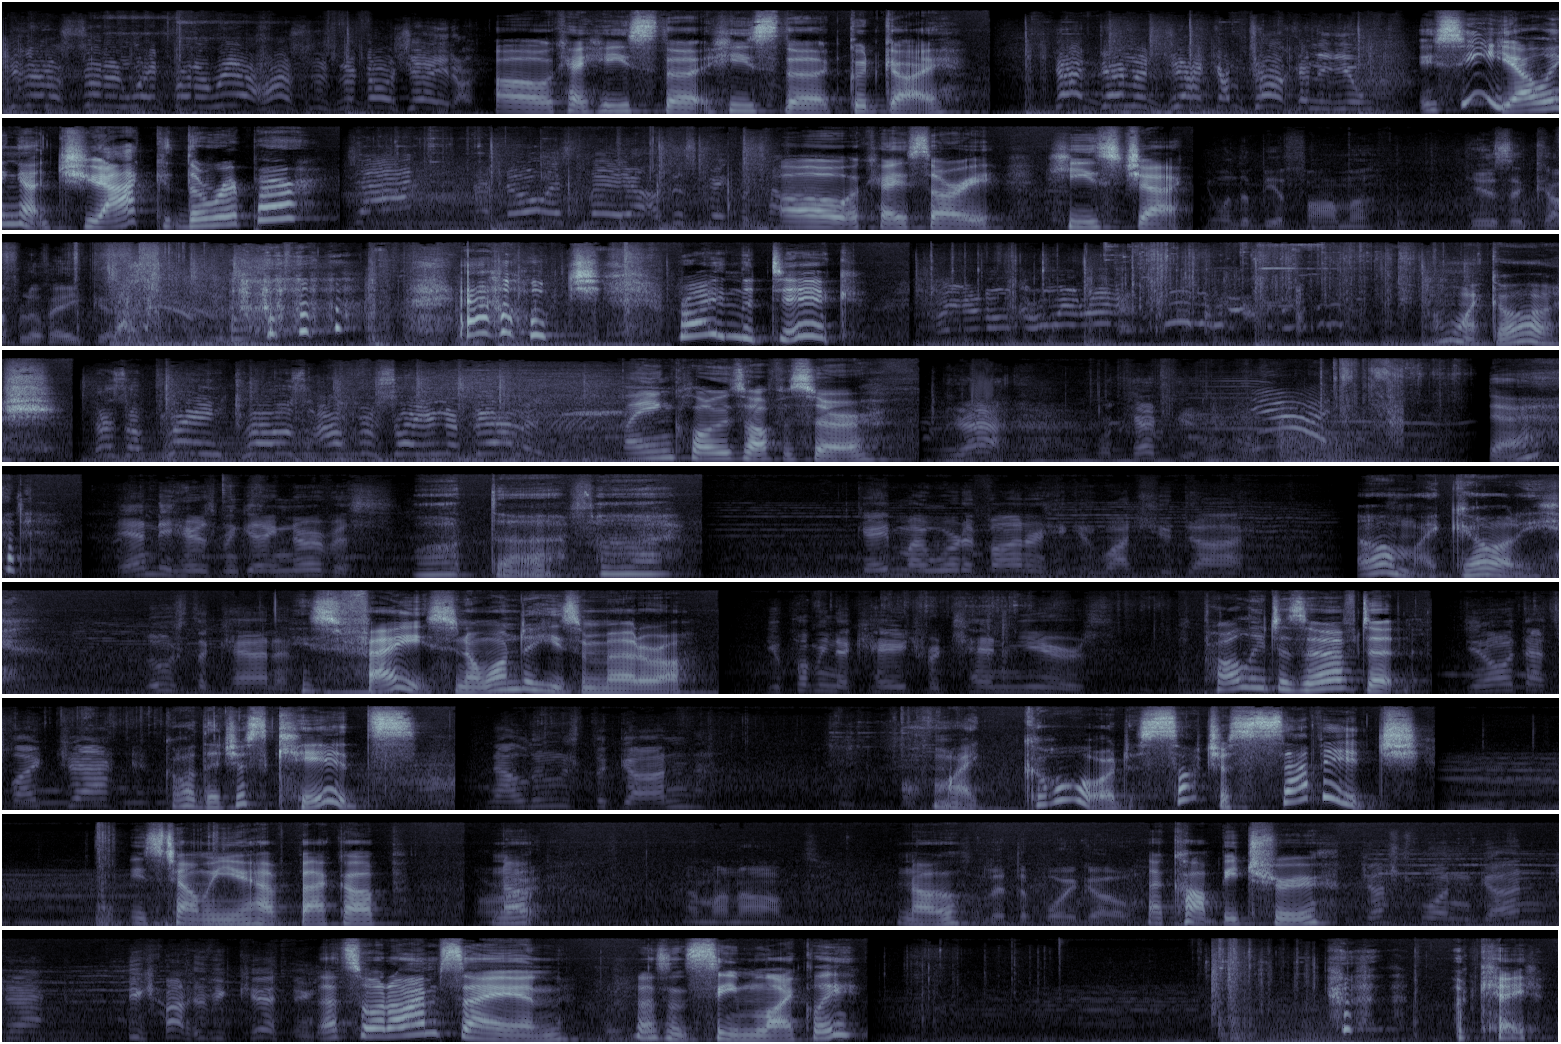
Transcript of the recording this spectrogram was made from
You're gonna sit and wait for the real hostage negotiator. Oh, okay, he's the he's the good guy. God damn it, Jack. I'm talking to you. Is he yelling at Jack the Ripper? Oh, okay, sorry. He's Jack. You want to be a farmer? Here's a couple of acres. Ouch! Right in the dick. Slater, don't go in on it. Oh my gosh. There's a plainclothes officer in the building. Plainclothes officer. Jack, what kept you? Dad? Andy here's been getting nervous. What the fuck? Gave my word of honor he could watch you die. Oh my god. Lose the cannon. his face. No wonder he's a murderer. You put me in a cage for 10 years. Probably deserved it. You know what that's like, Jack? God, they're just kids. Now lose the gun. Oh my god. Such a savage. Please tell me you have backup. No. Alright, I'm unarmed. No. Let the boy go. That can't be true. Just one gun, Jack? You gotta be kidding. That's what I'm saying. Doesn't seem likely. okay.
